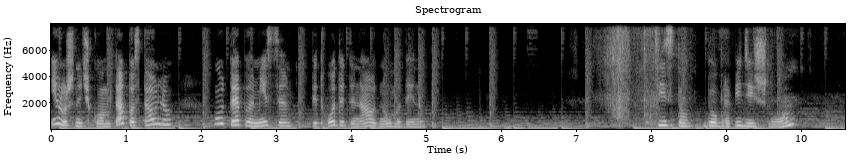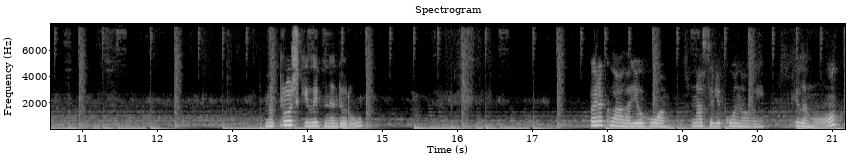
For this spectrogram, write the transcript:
і рушничком та поставлю у тепле місце підходити на 1 годину. Тісто добре підійшло. Воно трошки липне до рук. Переклала його на силіконовий килимок,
